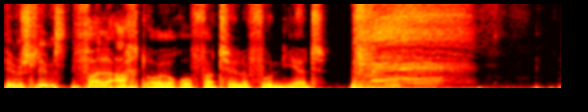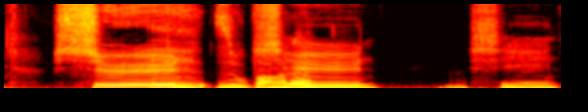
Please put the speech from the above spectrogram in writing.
im schlimmsten Fall 8 Euro vertelefoniert. schön. Super, schön. oder? Schön. Schön.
